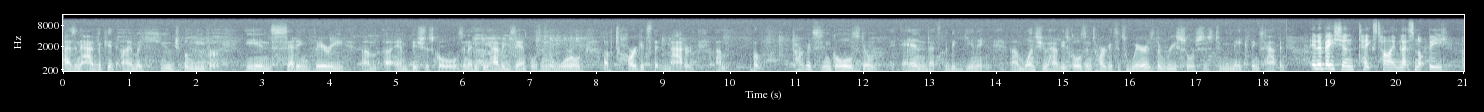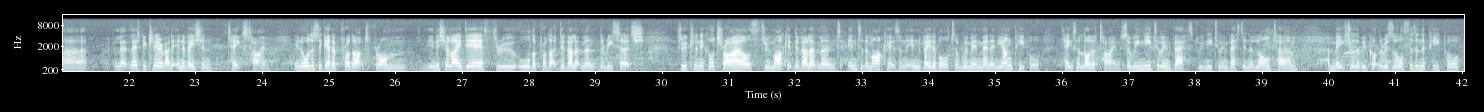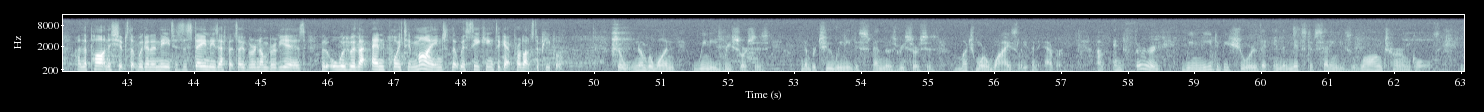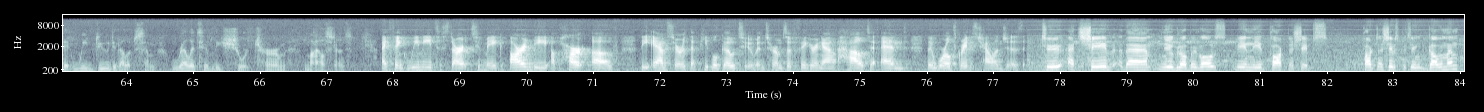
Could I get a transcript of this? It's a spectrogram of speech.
As an advocate, I'm a huge believer in setting very um, uh, ambitious goals. And I think we have examples in the world of targets that mattered. Um, but targets and goals don't end, that's the beginning. Um, once you have these goals and targets, it's where's the resources to make things happen. Innovation takes time, let's not be, uh, let, us be clear about it, innovation takes time. In order to get a product from the initial idea through all the product development, the research through clinical trials, through market development, into the markets and available to women, men and young people takes a lot of time. So we need to invest. We need to invest in the long term and make sure that we've got the resources and the people and the partnerships that we're going to need to sustain these efforts over a number of years, but always with that end point in mind that we're seeking to get products to people. So number one, we need resources. Number two, we need to spend those resources much more wisely than ever. Um, and third, we need to be sure that in the midst of setting these long-term goals, that we do develop some relatively short-term milestones. I think we need to start to make R&D a part of the answer that people go to in terms of figuring out how to end the world's greatest challenges. To achieve the new global goals, we need partnerships. Partnerships between government,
